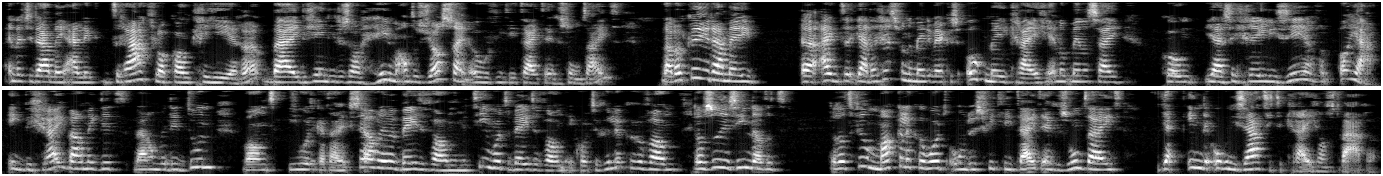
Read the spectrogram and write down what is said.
en dat je daarmee eigenlijk draagvlak kan creëren bij degene die dus al helemaal enthousiast zijn over vitaliteit en gezondheid, nou, dan kun je daarmee uh, eigenlijk de, ja, de rest van de medewerkers ook meekrijgen. En op het moment dat zij gewoon ja, zich realiseren van, oh ja, ik begrijp waarom, ik dit, waarom we dit doen. Want hier word ik uiteindelijk zelf alleen maar beter van. Mijn team wordt er beter van. Ik word er gelukkiger van. Dan zul je zien dat het, dat het veel makkelijker wordt om dus vitaliteit en gezondheid ja, in de organisatie te krijgen, als het ware.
